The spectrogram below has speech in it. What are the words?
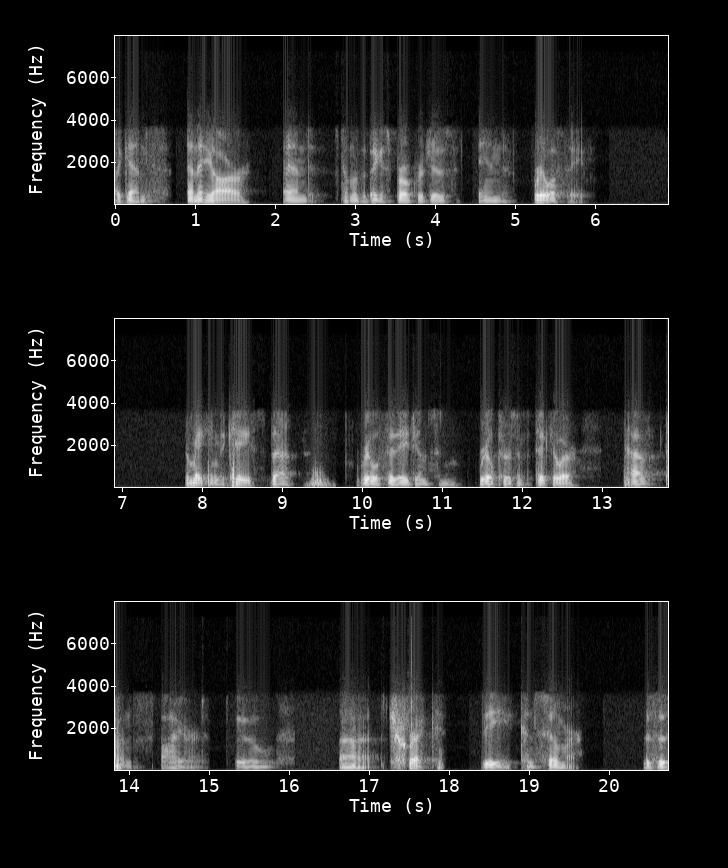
against NAR and some of the biggest brokerages in real estate. They're making the case that real estate agents and realtors in particular have conspired to uh, trick the consumer. This is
